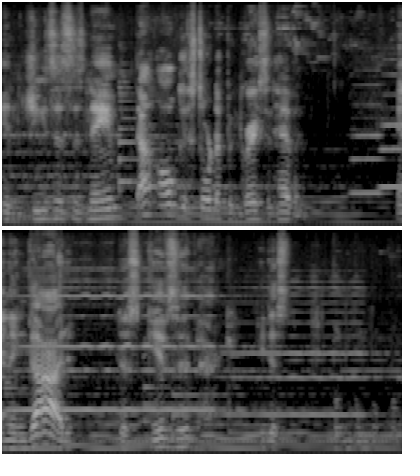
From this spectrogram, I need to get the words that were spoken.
in Jesus' name, that all gets stored up in grace in heaven. And then God just gives it back. He just boom,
